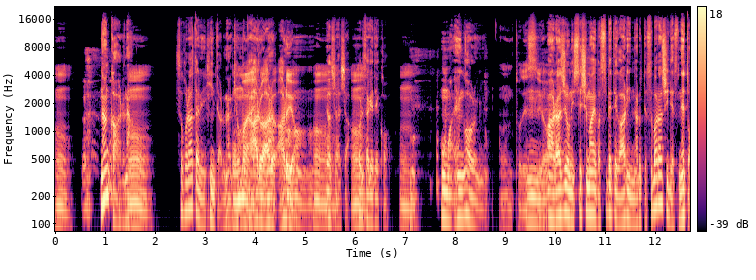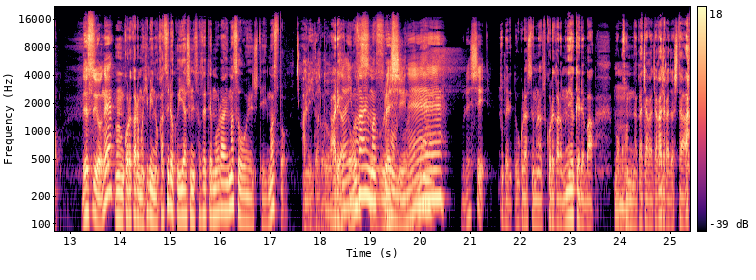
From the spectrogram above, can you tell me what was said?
うん。なんかあるな。うん。そこらあたりにヒントあるな、ほんまやタイトルなあるあるあるよよしよしよし。うん掘り下げていこう。うん。ほんま、縁があるんよ。本当ですよ。あ、ラジオにしてしまえば全てがありになるって素晴らしいですね、と。ですよね。うん、これからも日々の活力癒しにさせてもらいます。応援しています。と。ありがとうございます。ありがとうございます嬉しいね。嬉しノベルテ送らせてもらいます。これからもね、よければ、もうこんなガチャガチャガチャガチャした、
